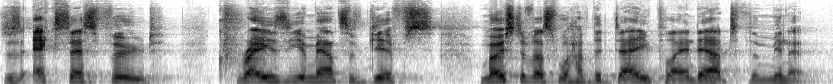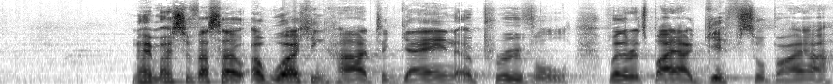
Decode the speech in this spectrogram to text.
just excess food, crazy amounts of gifts. Most of us will have the day planned out to the minute. No, most of us are, are working hard to gain approval, whether it's by our gifts or by our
